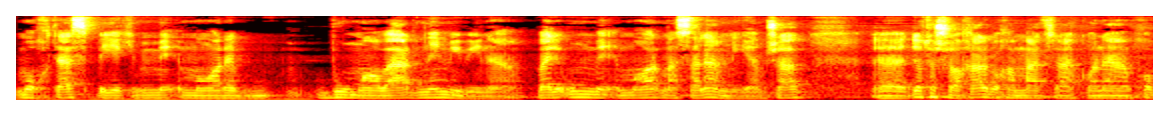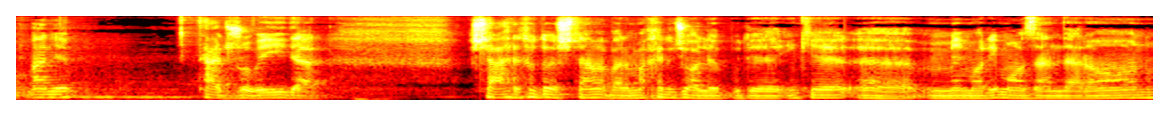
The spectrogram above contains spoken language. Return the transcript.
مختص به یک معمار بوماورد نمی‌بینم ولی اون معمار مثلا میگم شاید دو تا شاخر بخوام مطرح کنم. خب من یه تجربه ای در شهر تو داشتم و برای من خیلی جالب بوده. اینکه معماری مازندران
